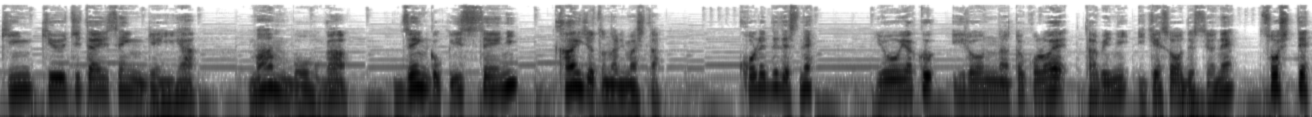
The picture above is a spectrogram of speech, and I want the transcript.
緊急事態宣言やマンボウが全国一斉に解除となりました。これでですね、ようやくいろんなところへ旅に行けそうですよね。そして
